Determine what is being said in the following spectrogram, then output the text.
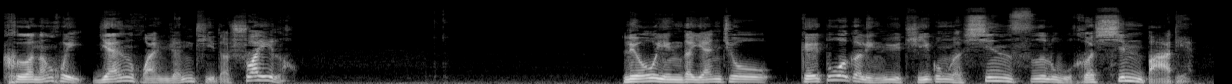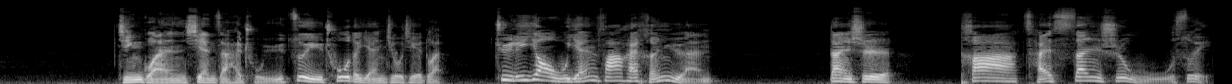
可能会延缓人体的衰老。刘颖的研究给多个领域提供了新思路和新靶点。尽管现在还处于最初的研究阶段，距离药物研发还很远，但是。他才三十五岁，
